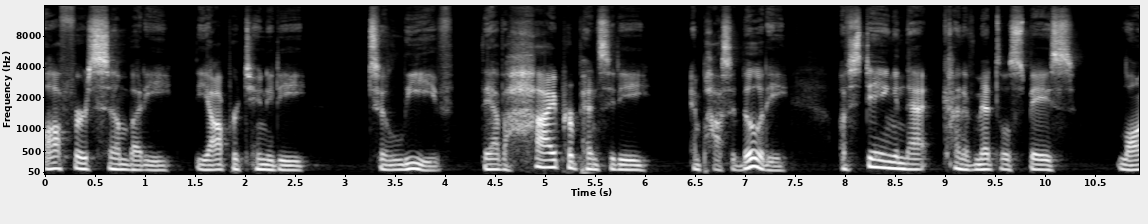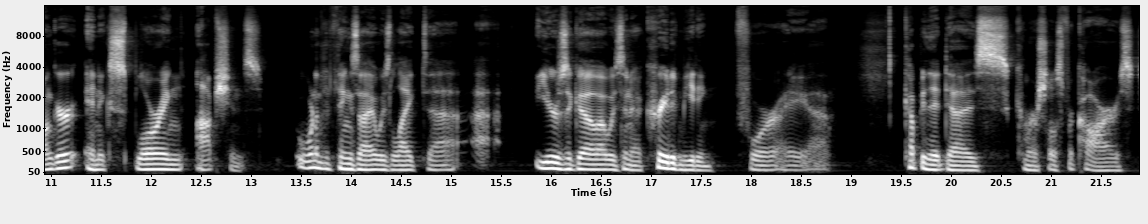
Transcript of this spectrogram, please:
offer somebody the opportunity to leave, they have a high propensity and possibility of staying in that kind of mental space longer and exploring options. One of the things I always liked uh, uh, years ago, I was in a creative meeting for a uh, company that does commercials for cars.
